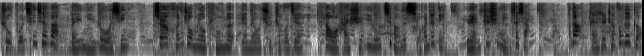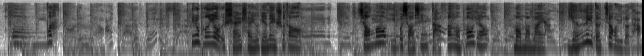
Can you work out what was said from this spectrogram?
主播千千万，唯你入我心。”虽然很久没有评论，也没有去直播间，但我还是一如既往的喜欢着你，永远支持你，夏夏。好的，感谢陈峰哥哥，嗯，哇。听众朋友，闪闪有点累，说道：“小猫一不小心打翻了猫粮，猫妈妈呀，严厉的教育了它。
